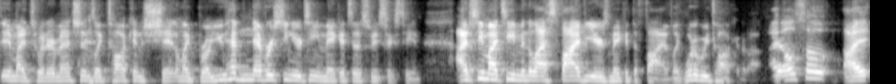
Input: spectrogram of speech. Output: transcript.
in my Twitter mentions, like talking shit. I'm like, bro, you have never seen your team make it to the Sweet 16. I've seen my team in the last five years make it to five. Like, what are we talking about? I also I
